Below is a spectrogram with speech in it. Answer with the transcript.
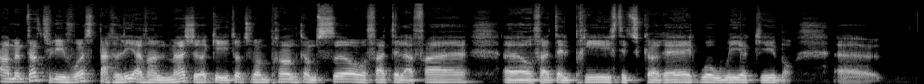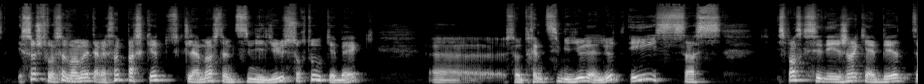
en même temps, tu les vois se parler avant le match. OK, toi, tu vas me prendre comme ça, on va faire telle affaire, on va faire tel prix, c'était-tu correct? Oui, oui, OK, bon. Et ça, je trouve ça vraiment intéressant parce que clairement, c'est un petit milieu, surtout au Québec. Euh, c'est un très petit milieu, la lutte. Et ça, je pense que c'est des gens qui habitent...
